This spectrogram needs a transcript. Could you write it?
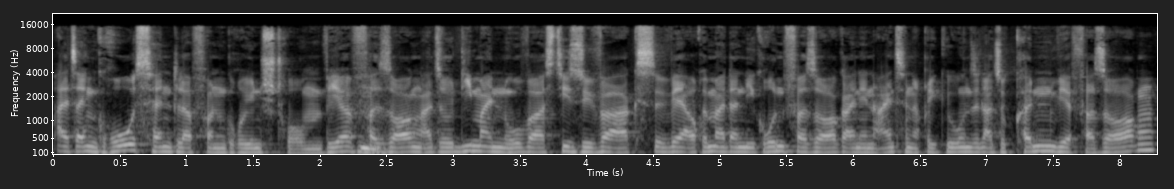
als ein Großhändler von Grünstrom. Wir hm. versorgen also die Mainovas, die Syvax, wer auch immer dann die Grundversorger in den einzelnen Regionen sind, also können wir versorgen.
